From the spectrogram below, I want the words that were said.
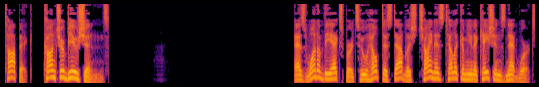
Topic. Contributions As one of the experts who helped establish China's telecommunications networks,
